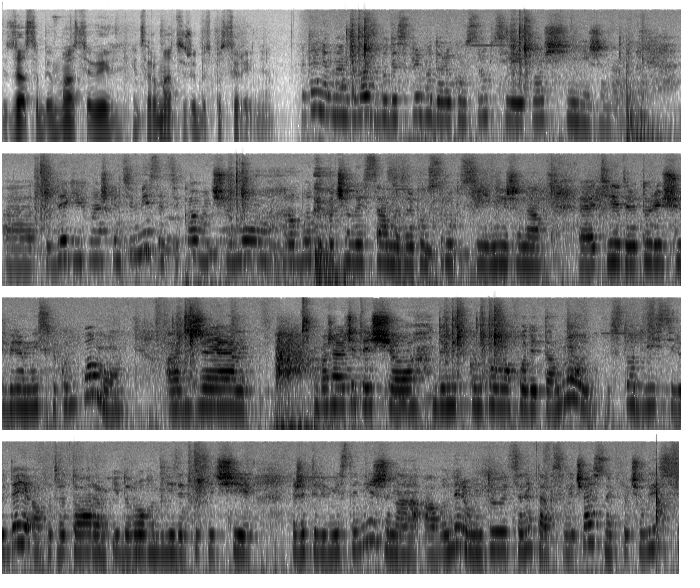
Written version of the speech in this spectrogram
засоби масової інформації вже безпосередньо. Питання в мене до вас буде з приводу реконструкції площі Ніжина. Е, деяких мешканців міста цікаво, чому роботи почались саме з реконструкції Ніжина е, тієї території, що біля міськвиконкому, адже вважаючи те, що до міськвиконкому ходить там ну, 100-200 людей, а по тротуарам і дорогам їздять тисячі жителів міста Ніжина, а вони ремонтуються не так своєчасно, як почались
